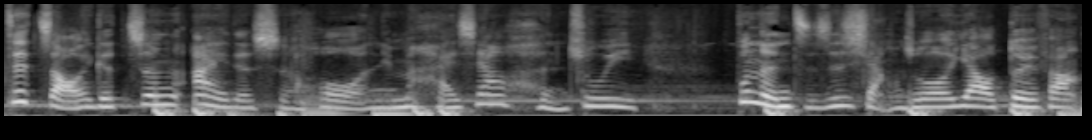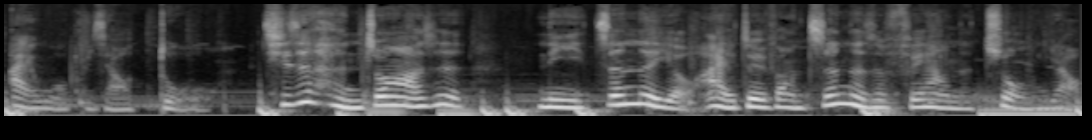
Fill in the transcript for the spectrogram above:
在找一个真爱的时候，你们还是要很注意，不能只是想说要对方爱我比较多。其实很重要的是，你真的有爱对方，真的是非常的重要。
